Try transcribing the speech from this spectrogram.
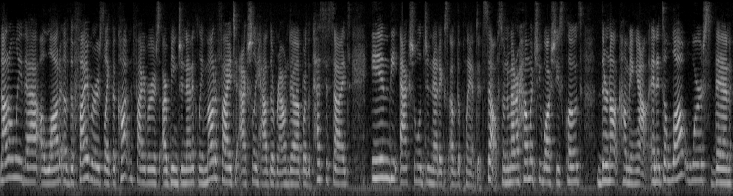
Not only that, a lot of the fibers, like the cotton fibers, are being genetically modified to actually have the Roundup or the pesticides in the actual genetics of the plant itself. So no matter how much you wash these clothes, they're not coming out. And it's a lot worse than,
